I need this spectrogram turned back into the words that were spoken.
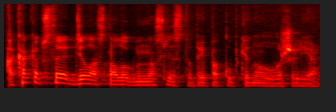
А как обстоят дела с налогом на наследство при покупке нового жилья?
